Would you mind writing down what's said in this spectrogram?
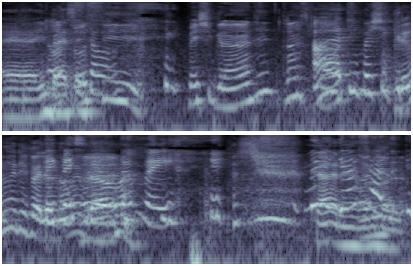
É impressionante. Ela trouxe peixe grande, transporte. Ah, é, tem peixe grande, velho. Tem eu não peixe grande também. Não, Caramba.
